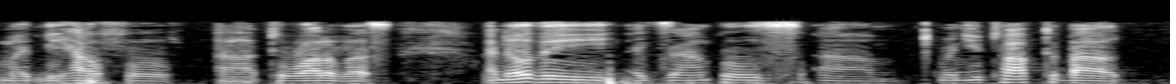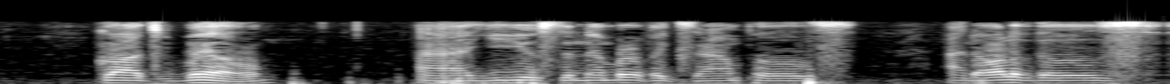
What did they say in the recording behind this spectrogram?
might be helpful uh, to all of us. I know the examples, um, when you talked about God's will, uh, you used a number of examples and all of those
